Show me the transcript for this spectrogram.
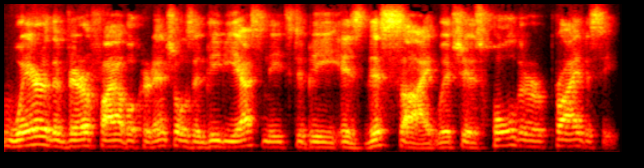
where the verifiable credentials in BBS needs to be is this side, which is holder privacy.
